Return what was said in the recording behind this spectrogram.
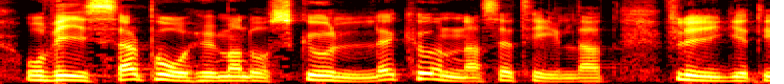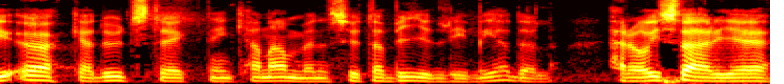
och visar på hur man då skulle kunna se till att flyget i ökad utsträckning kan använda sig av biodrivmedel. Här har ju Sverige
